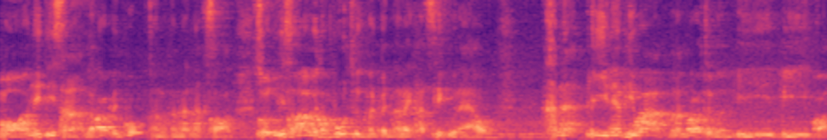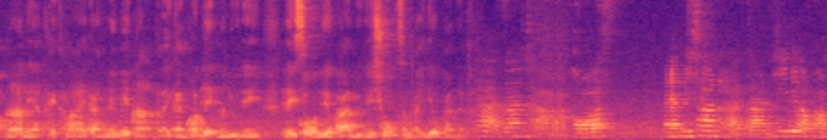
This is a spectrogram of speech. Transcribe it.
หมอนิติศาสตร์แล้วก็เป็นพวกทางทางนักษรส่วนวิศวะไม่ต้องพูดถึงมันเป็นอะไรคลาสสิกอยู่แล้ว ขณะปีเนี้ยพี่ว่ามันก็จะเหมือนปีปีก่อนหน้าเนี้ยคล้ายๆ กันไม่ไม่ต่างอะไรกันเพราะเด็กมันอยู่ในในโซนเดียวกันอยู่ในช่วงสมัยเดียวกันนะครับค่ะอาจารย์ค่ะคอร์สแอดมิชชั่นค่ะอาจารย์ที่ได้รับความ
